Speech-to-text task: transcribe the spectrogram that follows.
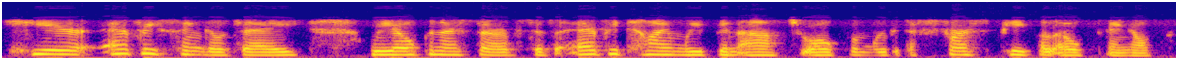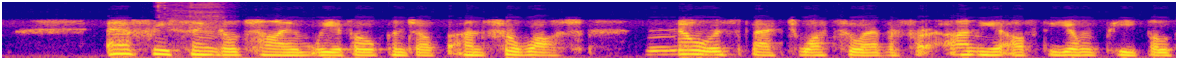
here every single day. We open our services. Every time we've been asked to open, we're the first people opening up every single time we have opened up, and for what? No respect whatsoever for any of the young people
